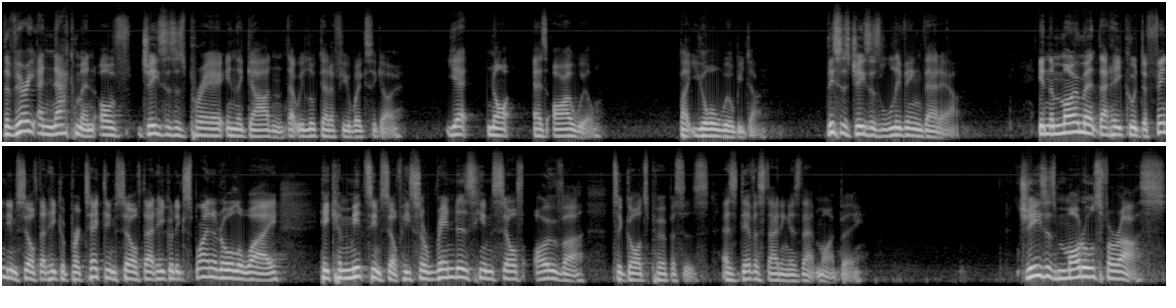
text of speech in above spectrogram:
the very enactment of Jesus' prayer in the garden that we looked at a few weeks ago. Yet not as I will, but your will be done. This is Jesus living that out. In the moment that he could defend himself, that he could protect himself, that he could explain it all away, he commits himself, he surrenders himself over to God's purposes, as devastating as that might be. Jesus models for us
